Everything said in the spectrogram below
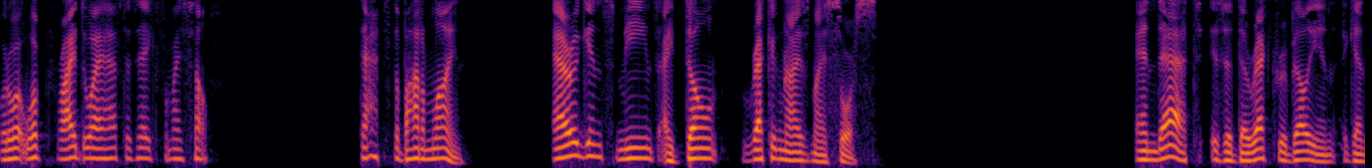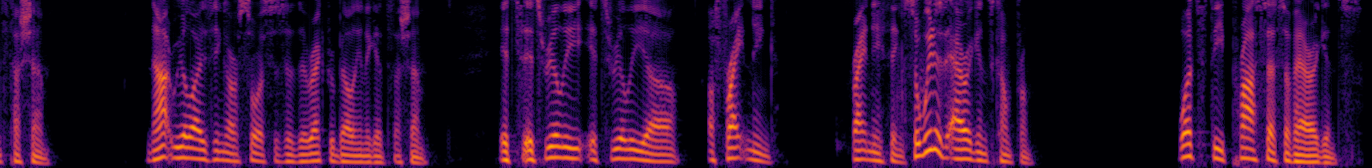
what, what, what pride do I have to take for myself? That's the bottom line. Arrogance means I don't recognize my source. And that is a direct rebellion against Hashem. Not realizing our source is a direct rebellion against Hashem. It's, it's really, it's really a, a frightening, frightening thing. So where does arrogance come from? What's the process of arrogance?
